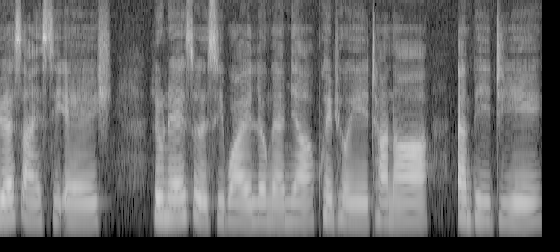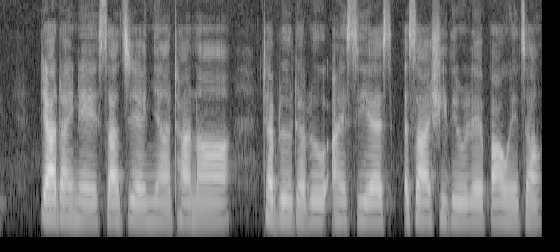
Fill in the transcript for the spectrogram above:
USICH လူနည်းစုစီးပွားရေးလုပ်ငန်းများဖွံ့ဖြိုးရေးဌာန MPDA ပြတိုင်းနဲ့စာကြည့်ရိုက်များဌာန WWICS အစရှိသူတွေလည်းပါဝင်ကြောင်း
